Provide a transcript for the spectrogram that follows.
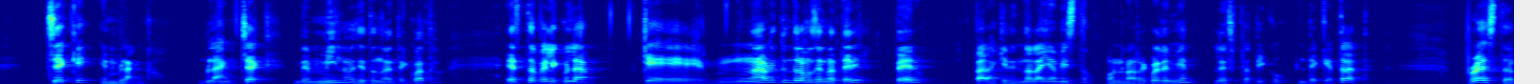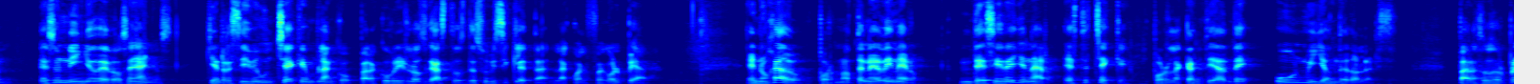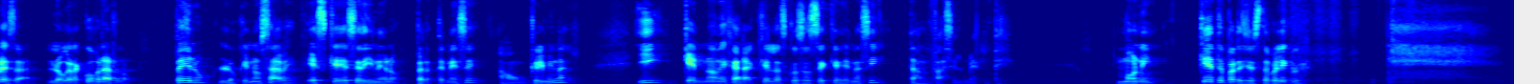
Cheque en Blanco, Blank Check de 1994. Esta película que ahorita entramos en materia, pero para quienes no la hayan visto o no la recuerden bien, les platico de qué trata. Preston es un niño de 12 años, quien recibe un cheque en blanco para cubrir los gastos de su bicicleta, la cual fue golpeada. Enojado por no tener dinero, decide llenar este cheque por la cantidad de un millón de dólares. Para su sorpresa, logra cobrarlo, pero lo que no sabe es que ese dinero pertenece a un criminal y que no dejará que las cosas se queden así tan fácilmente. Moni, ¿qué te pareció esta película?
